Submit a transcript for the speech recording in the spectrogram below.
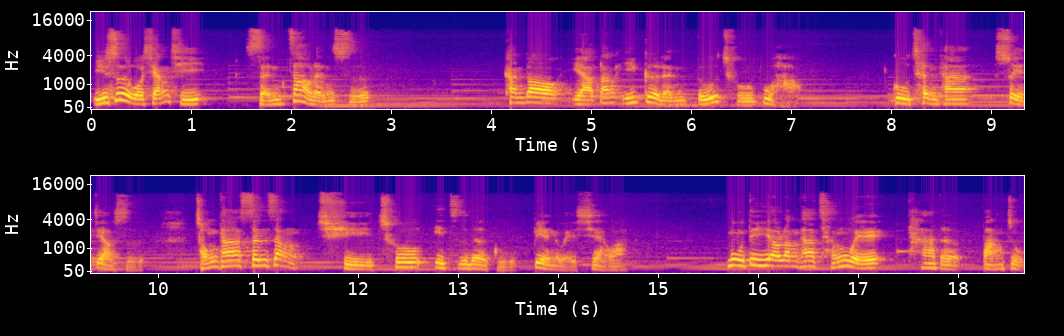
于是我想起神造人时，看到亚当一个人独处不好，故趁他睡觉时，从他身上取出一只肋骨，变为夏娃，目的要让他成为。他的帮助，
